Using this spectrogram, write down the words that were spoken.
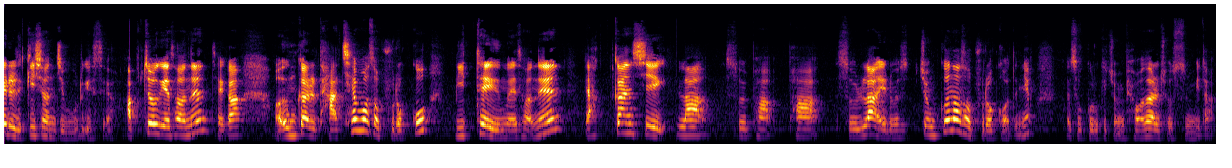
차이를 느끼셨는지 모르겠어요. 앞쪽에서는 제가 어, 음가를 다 채워서 불었고 밑에 음에서는 약간씩 라, 솔, 파, 파, 솔, 라 이러면서 좀 끊어서 불었거든요. 그래서 그렇게 좀 변화를 줬습니다.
